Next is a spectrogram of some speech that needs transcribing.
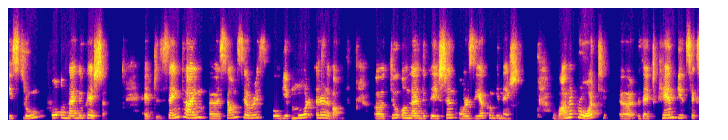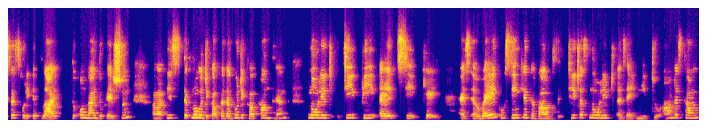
is true for online education. At the same time, uh, some theories will be more relevant uh, to online education or their combination. One approach uh, that can be successfully applied to online education uh, is technological pedagogical content knowledge TPACK as a way of thinking about the teacher's knowledge as they need to understand,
